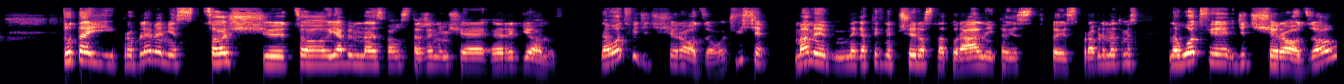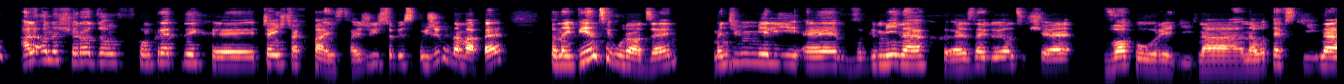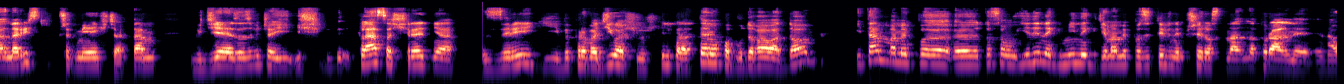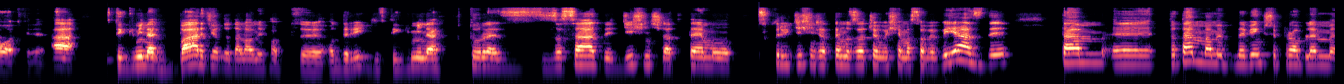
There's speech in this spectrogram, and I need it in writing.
Tutaj problemem jest coś, co ja bym nazwał starzeniem się regionów. Na Łotwie dzieci się rodzą. Oczywiście mamy negatywny przyrost naturalny i to jest, to jest problem, natomiast na Łotwie dzieci się rodzą, ale one się rodzą w konkretnych y, częściach państwa. Jeżeli sobie spojrzymy na mapę, to najwięcej urodzeń będziemy mieli e, w gminach e, znajdujących się wokół Rygi, na, na łotewskich, na, na ryskich przedmieściach, tam gdzie zazwyczaj klasa średnia z Rygi wyprowadziła się już kilka lat temu, pobudowała dom i tam mamy, e, to są jedyne gminy, gdzie mamy pozytywny przyrost na, naturalny na Łotwie, a w tych gminach bardziej oddalonych od, od Rygi, w tych gminach, które z zasady 10 lat temu, z których 10 lat temu zaczęły się masowe wyjazdy, tam, e, to tam mamy największy problem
